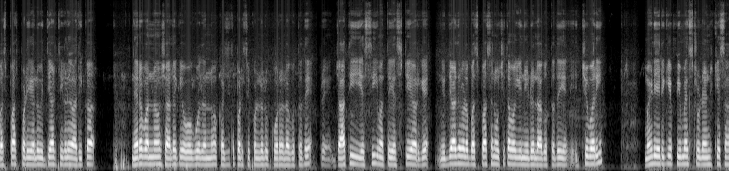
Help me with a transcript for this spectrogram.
ಬಸ್ ಪಾಸ್ ಪಡೆಯಲು ವಿದ್ಯಾರ್ಥಿಗಳು ಅಧಿಕ ನೆರವನ್ನು ಶಾಲೆಗೆ ಹೋಗುವುದನ್ನು ಖಚಿತಪಡಿಸಿಕೊಳ್ಳಲು ಕೋರಲಾಗುತ್ತದೆ. ಜಾತಿ ಎಸ್ ಸಿ ಮತ್ತು ಎಸ್ ಟಿ ಅವರಿಗೆ ವಿದ್ಯಾರ್ಥಿಗಳ ಬಸ್ ಪಾಸನ್ನು ಉಚಿತವಾಗಿ ನೀಡಲಾಗುತ್ತದೆ. ಹೆಚ್ಚುವರಿ ಮಹಿಳೆಯರಿಗೆ ಫಿಮೇಲ್ ಸ್ಟೂಡೆಂಟ್ಗೆ ಸಹ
